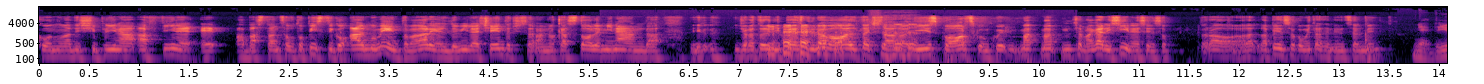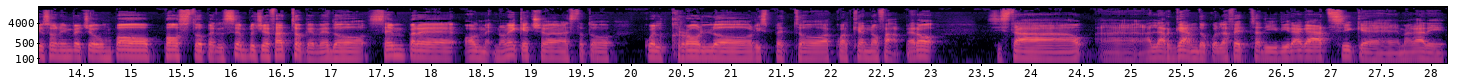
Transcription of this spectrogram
con una disciplina affine è abbastanza utopistico al momento. Magari nel 2100 ci saranno Castolo e Minanda, i, giocatori di PES di una volta, ci saranno gli sports con cui... Ma, ma- cioè, magari sì, nel senso, però la, la penso come te tendenzialmente. Niente, io sono invece un po' opposto per il semplice fatto che vedo sempre, almeno non è che c'è stato quel crollo rispetto a qualche anno fa, però si sta eh, allargando quella fetta di, di ragazzi che magari,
